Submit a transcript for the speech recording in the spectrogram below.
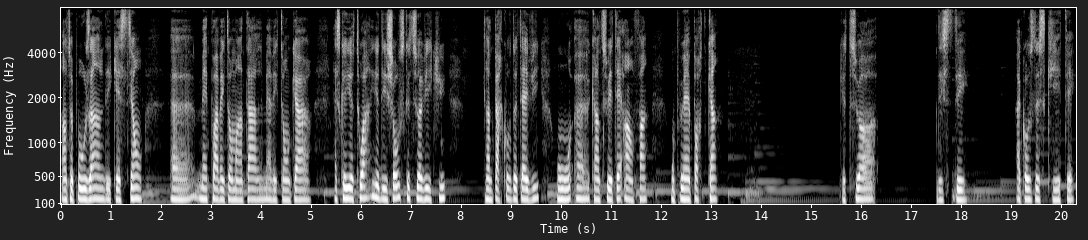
en te posant des questions, euh, mais pas avec ton mental, mais avec ton cœur. Est-ce qu'il y a toi, il y a des choses que tu as vécues dans le parcours de ta vie ou quand tu étais enfant ou peu importe quand, que tu as décidé à cause de ce qui était,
